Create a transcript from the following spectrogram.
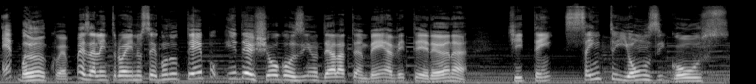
é banco, é. mas ela entrou aí no segundo tempo e deixou o golzinho dela também, a veterana, que tem 111 gols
